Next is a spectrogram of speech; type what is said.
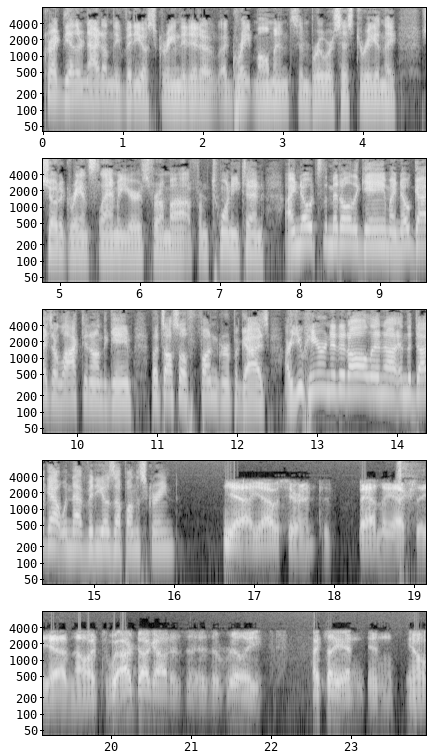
Craig, the other night on the video screen, they did a, a, great moment in Brewers history, and they showed a grand slam of yours from uh, from 2010. I know it's the middle of the game. I know guys are locked in on the game, but it's also a fun group of guys. Are you hearing it at all in uh, in the dugout when that video's up on the screen? Yeah, yeah, I was hearing it badly actually. Yeah, no, it's our dugout is is a really, I tell you, in in you know,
